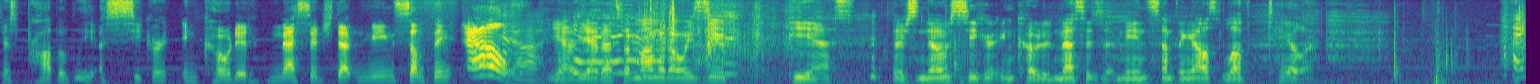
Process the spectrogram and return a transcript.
There's probably a secret encoded message that means something else! Yeah, yeah, yeah, that's what mom would always do. P.S. There's no secret encoded message that means something else. Love Taylor. Okay.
